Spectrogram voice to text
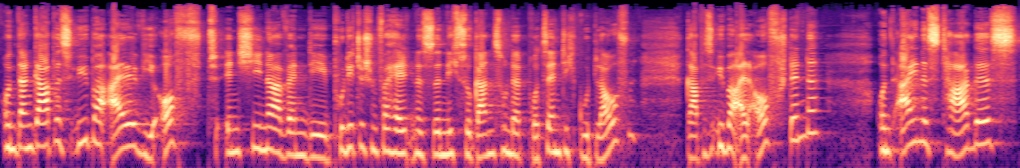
Und dann gab es überall, wie oft in China, wenn die politischen Verhältnisse nicht so ganz hundertprozentig gut laufen, gab es überall Aufstände. Und eines Tages,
